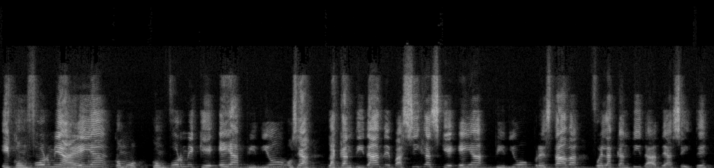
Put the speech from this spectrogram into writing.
Y conforme a ella, como conforme que ella pidió, o sea, la cantidad de vasijas que ella pidió prestada fue la cantidad de aceite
